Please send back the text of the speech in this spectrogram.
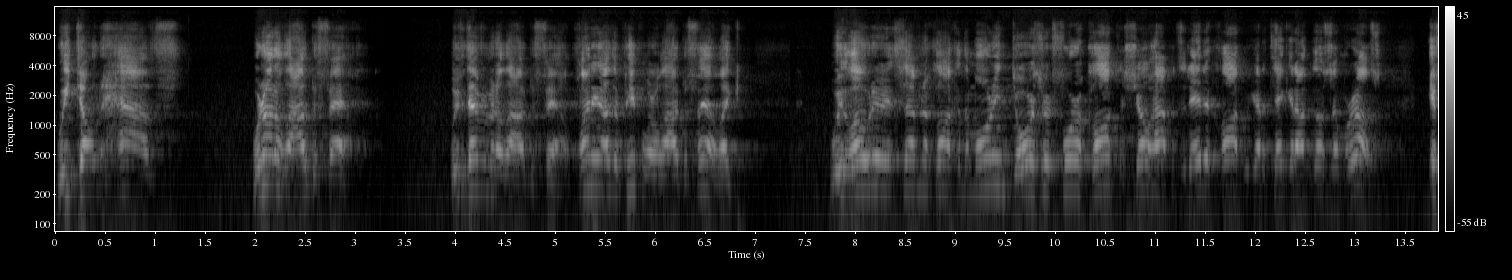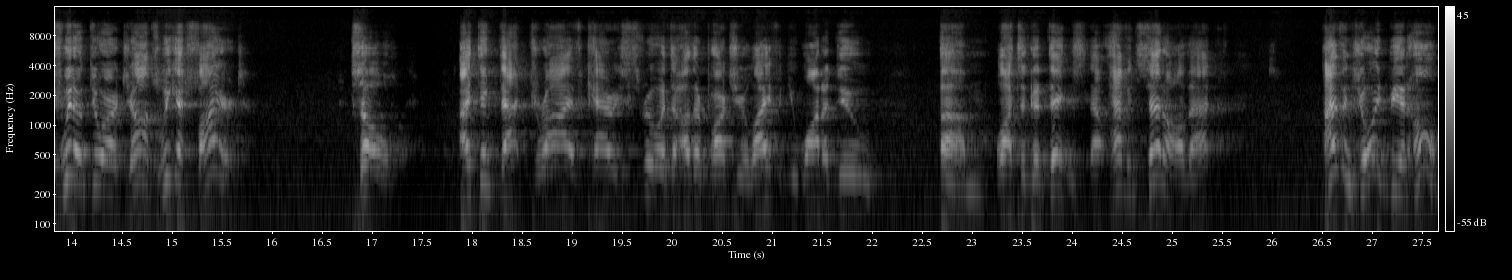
we don't have we're not allowed to fail. We've never been allowed to fail. Plenty of other people are allowed to fail. Like we load it at seven o'clock in the morning. Doors are at four o'clock. The show happens at eight o'clock. We got to take it out and go somewhere else. If we don't do our jobs, we get fired. So I think that drive carries through into other parts of your life, and you want to do um, lots of good things. Now, having said all that, I've enjoyed being home.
